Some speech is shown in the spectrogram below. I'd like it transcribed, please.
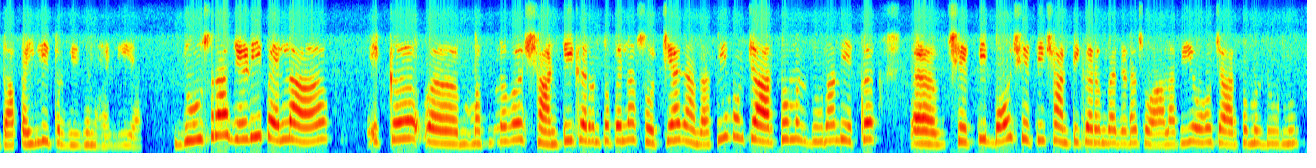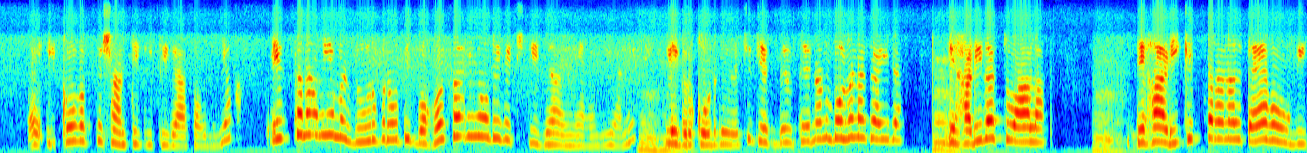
ਦਾ ਪਹਿਲੀ ਪ੍ਰੋਵੀਜ਼ਨ ਹੈਗੀ ਆ। ਦੂਸਰਾ ਜਿਹੜੀ ਪਹਿਲਾਂ ਇੱਕ ਮਤਲਬ ਸ਼ਾਂਤੀ ਕਰਨ ਤੋਂ ਪਹਿਲਾਂ ਸੋਚਿਆ ਜਾਂਦਾ ਸੀ। ਹੁਣ 400 ਮਜ਼ਦੂਰਾਂ ਦੀ ਇੱਕ ਛੇਤੀ ਬਹੁਤ ਛੇਤੀ ਸ਼ਾਂਤੀ ਕਰਨ ਦਾ ਜਿਹੜਾ ਸਵਾਲ ਆ ਵੀ ਉਹ 400 ਮਜ਼ਦੂਰ ਨੂੰ ਇੱਕੋ ਵਕਤ ਸ਼ਾਂਤੀ ਕੀਤੀ ਜਾ ਸਕਦੀ ਆ। ਇਸ ਤਰ੍ਹਾਂ ਦੀਆਂ ਮਜ਼ਦੂਰ ਵਿਰੋਧੀ ਬਹੁਤ ਸਾਰੀਆਂ ਉਹਦੇ ਵਿੱਚ ਚੀਜ਼ਾਂ ਆਈਆਂ ਹੈਗੀਆਂ ਨੇ ਲੇਬਰ ਕੋਡ ਦੇ ਵਿੱਚ ਜਿਸ ਦੇ ਉੱਤੇ ਇਹਨਾਂ ਨੂੰ ਬੋਲਣਾ ਚਾਹੀਦਾ। ਦਿਹਾੜੀ ਦਾ ਸਵਾਲ ਆ। ਦਿਹਾੜੀ ਕਿਸ ਤਰ੍ਹਾਂ ਨਾਲ ਤੈਅ ਹੋਊਗੀ?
